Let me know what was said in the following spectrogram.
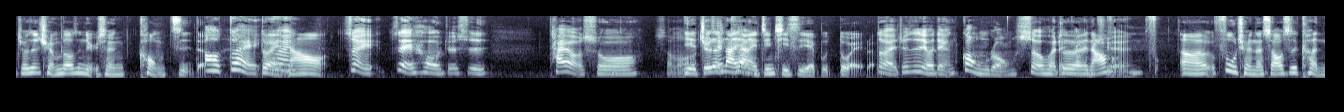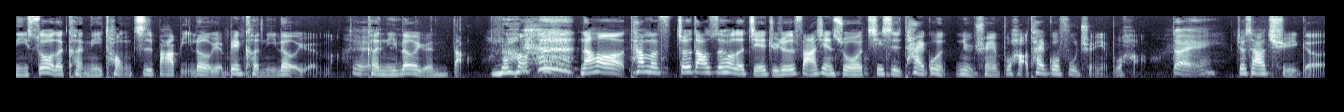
就是全部都是女生控制的。哦，对对，然后最最后就是他有说什么，也觉得那样已经经其实也不对了。对，就是有点共荣社会的感觉。对然后呃，父权的时候是肯尼，所有的肯尼统治芭比乐园，变肯尼乐园嘛，对肯尼乐园岛。然后，然后他们就是到最后的结局，就是发现说，其实太过女权也不好，太过父权也不好，对，就是要取一个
